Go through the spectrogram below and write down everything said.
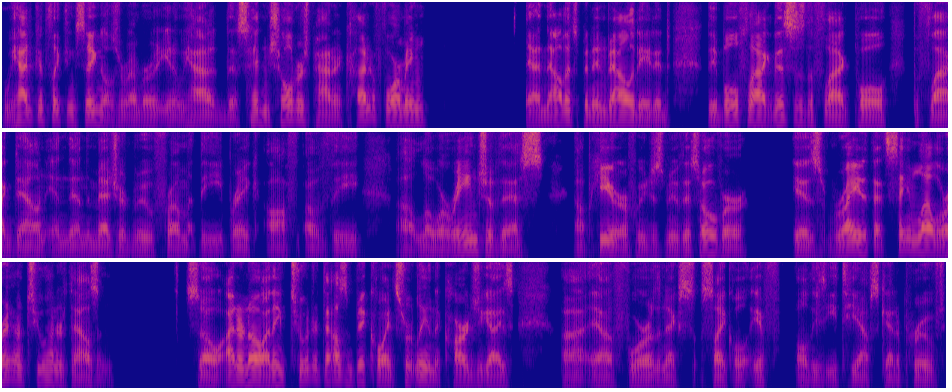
we had conflicting signals. Remember, you know, we had this head and shoulders pattern kind of forming And now that's been invalidated, the bull flag, this is the flag pull, the flag down, and then the measured move from the break off of the uh, lower range of this up here. If we just move this over, is right at that same level, right around 200,000. So I don't know. I think 200,000 Bitcoin certainly in the cards, you guys, uh, uh, for the next cycle if all these ETFs get approved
